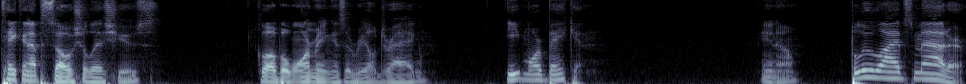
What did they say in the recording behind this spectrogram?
taking up social issues. Global warming is a real drag. Eat more bacon. You know, Blue Lives Matter.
